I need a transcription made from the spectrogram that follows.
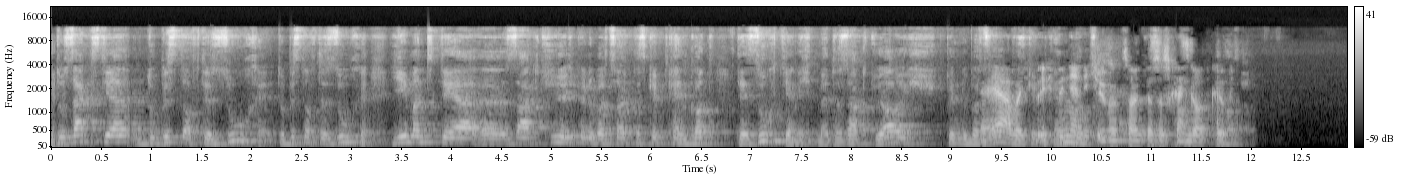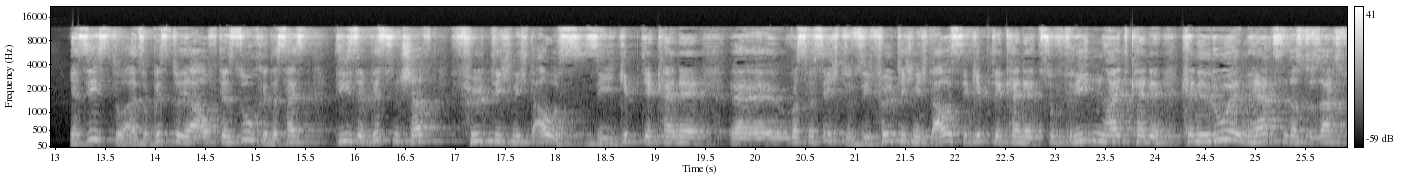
du sagst ja, du bist auf der Suche. Du bist auf der Suche. Jemand, der äh, sagt, hier, ich bin überzeugt, es gibt keinen Gott, der sucht ja nicht mehr. Der sagt, ja, ich bin überzeugt. Ja, ja, aber ich, ich bin ja Gott. nicht überzeugt, dass es keinen Gott gibt. Ja, siehst du, also bist du ja auf der Suche. Das heißt, diese Wissenschaft füllt dich nicht aus. Sie gibt dir keine, äh, was weiß ich, du, sie füllt dich nicht aus, sie gibt dir keine Zufriedenheit, keine, keine Ruhe im Herzen, dass du sagst,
